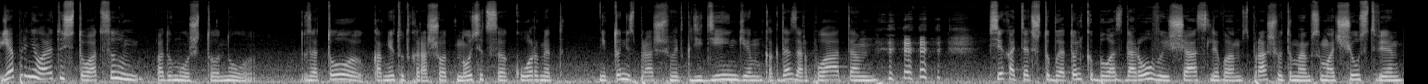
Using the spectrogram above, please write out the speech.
Я приняла эту ситуацию, подумала, что, ну, зато ко мне тут хорошо относятся, кормят, Никто не спрашивает, где деньги, когда зарплата. Все хотят, чтобы я только была здорова и счастлива. Спрашивают о моем самочувствии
